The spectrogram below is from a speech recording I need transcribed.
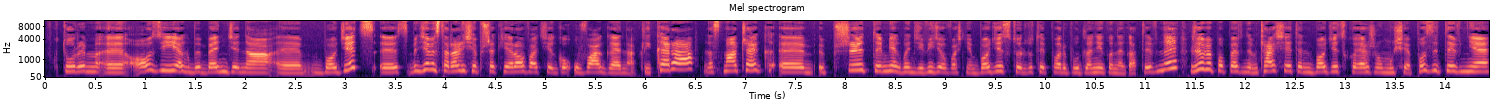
w którym e, Ozi jakby będzie na e, bodziec, e, będziemy starali się przekierować jego uwagę na klikera, na smaczek, e, przy tym jak będzie widział właśnie bodziec, który do tej pory był dla niego negatywny, żeby po pewnym czasie ten bodziec kojarzył mu się pozytywnie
